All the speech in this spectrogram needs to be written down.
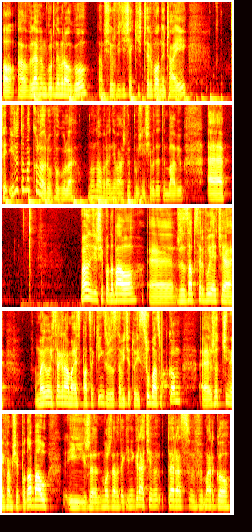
O, a w lewym górnym rogu, tam się już widzicie jakiś czerwony czai. Ty, ile to ma kolorów w ogóle? No dobra, nieważne, później się będę tym bawił. E, mam nadzieję, że się podobało, e, że zaobserwujecie mojego Instagrama SpaceKing, że zostawicie tutaj suba z łapką, e, że odcinek Wam się podobał i że może nawet jak nie gracie teraz w Margo,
